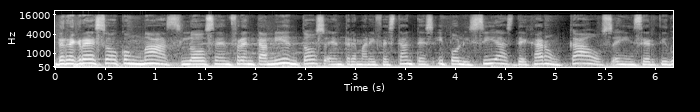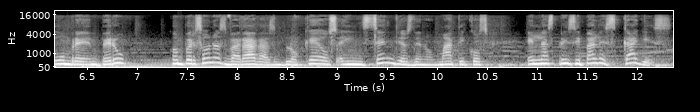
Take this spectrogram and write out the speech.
De regreso con más, los enfrentamientos entre manifestantes y policías dejaron caos e incertidumbre en Perú, con personas varadas, bloqueos e incendios de neumáticos en las principales calles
